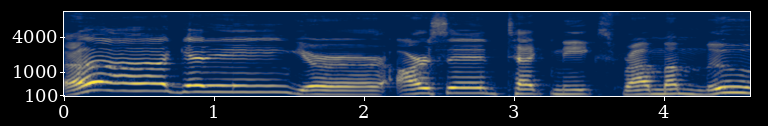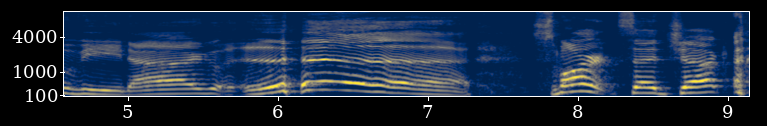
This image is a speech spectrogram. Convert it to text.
Uh, getting your arson techniques from a movie, dog. Smart, said Chuck.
